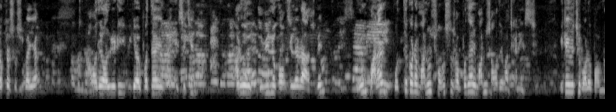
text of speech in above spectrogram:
ডক্টর শশী ভাইয়া, আমাদের অলরেডি বিজয় উপাধ্যায় এসেছেন আরও বিভিন্ন কাউন্সিলররা আসবেন, এবং পাড়ার প্রত্যেকটা মানুষ, সমস্ত সম্প্রদায়ের মানুষ আমাদের মাঝখানে এসছে। এটাই হচ্ছে বড় পাওনা।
